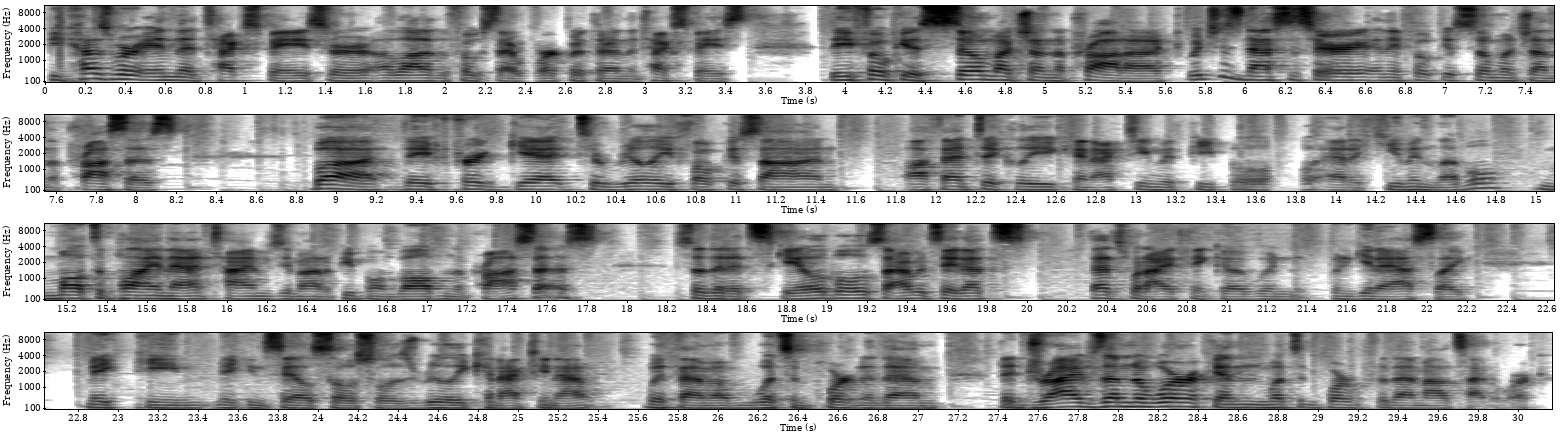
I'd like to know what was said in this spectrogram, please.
because we're in the tech space, or a lot of the folks that I work with are in the tech space, they focus so much on the product, which is necessary, and they focus so much on the process, but they forget to really focus on authentically connecting with people at a human level, multiplying that times the amount of people involved in the process so that it's scalable. So I would say that's that's what I think of when when get asked like making making sales social is really connecting out with them of what's important to them that drives them to work and what's important for them outside of work.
